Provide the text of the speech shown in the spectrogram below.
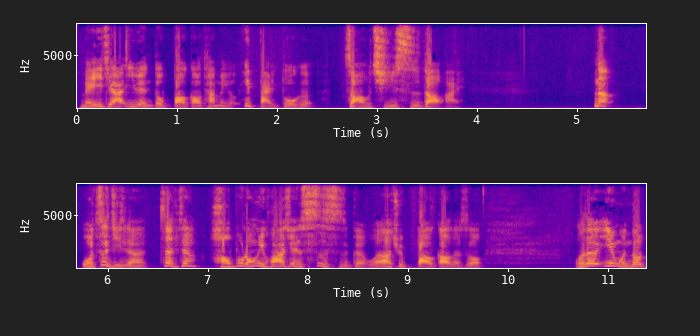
每一家医院都报告他们有一百多个早期食道癌。那我自己呢，这边好不容易发现四十个，我要去报告的时候，我的英文都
